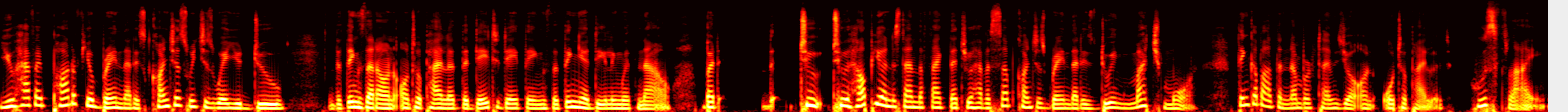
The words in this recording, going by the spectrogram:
You have a part of your brain that is conscious, which is where you do the things that are on autopilot, the day to day things, the thing you're dealing with now. But to to help you understand the fact that you have a subconscious brain that is doing much more. Think about the number of times you're on autopilot. Who's flying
